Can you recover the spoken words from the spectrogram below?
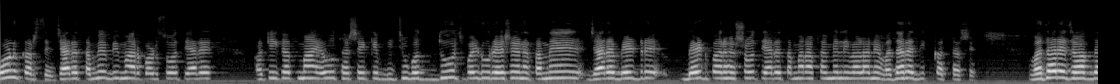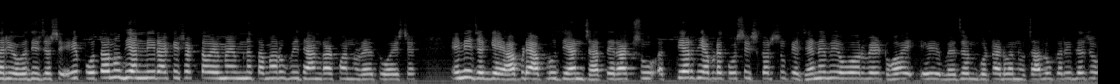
કોણ કરશે? જ્યારે તમે બીમાર પડશો, ત્યારે હકીકતમાં એવું થશે કે બીજું બધું જ પડ્યું રહેશે અને તમે જ્યારે બેડ બેડ પર હશો, ત્યારે તમારા ફેમિલીવાળાને વધારે દિક્કત થશે. વધારે જવાબદારીઓ વધી જશે. એ પોતાનું ધ્યાન નહીં રાખી શકતા હોય, એમાં એમને તમારું બી ધ્યાન રાખવાનું રહેતું હોય છે. એની જગ્યાએ આપણે આપણું ધ્યાન જાતે રાખશું. અત્યારથી આપણે કોશિશ કરશું કે જેને બી ઓવરવેટ હોય એ વજન ઘટાડવાનું ચાલુ કરી દેજો.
